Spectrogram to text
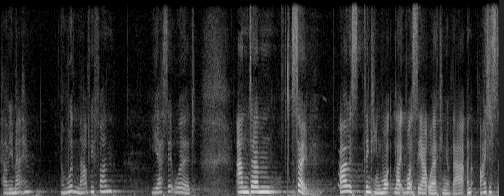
Have you met him? And wouldn't that be fun? Yes, it would. And um, so I was thinking, what, like, what's the outworking of that? And I just,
